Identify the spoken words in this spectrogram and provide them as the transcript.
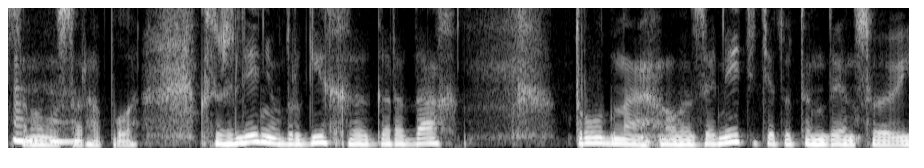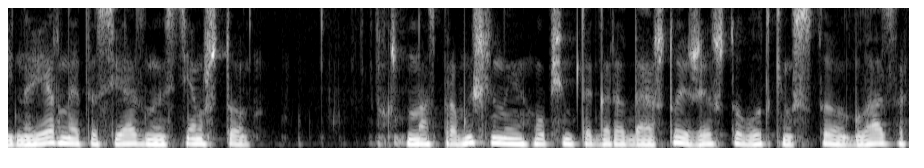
самого uh-huh. Сарапула. К сожалению, в других городах трудно заметить эту тенденцию, и, наверное, это связано с тем, что что у нас промышленные, в общем-то, города, что Ижев, что Воткинск, что Глазов,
